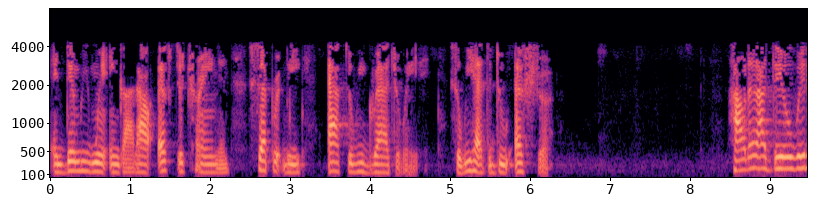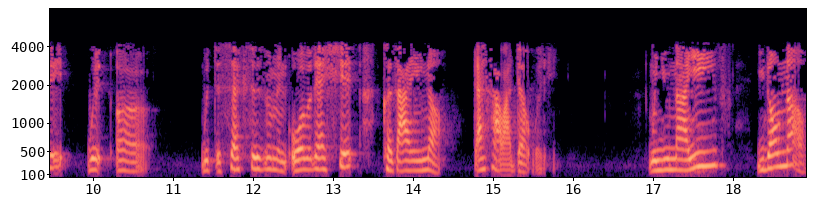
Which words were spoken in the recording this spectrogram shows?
and then we went and got our extra training separately after we graduated. So we had to do extra. How did I deal with it? With uh with the sexism and all of that shit? Cause I didn't know. That's how I dealt with it. When you're naive, you don't know.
